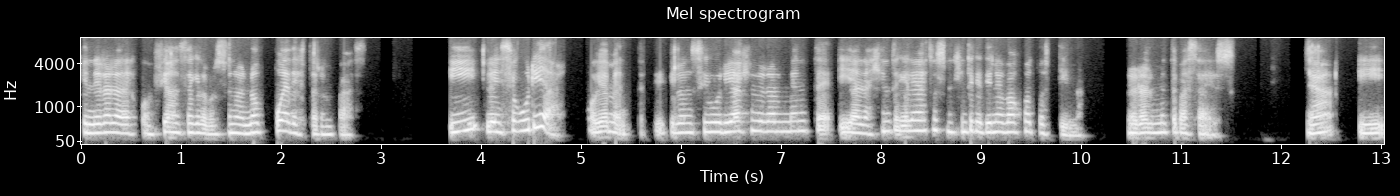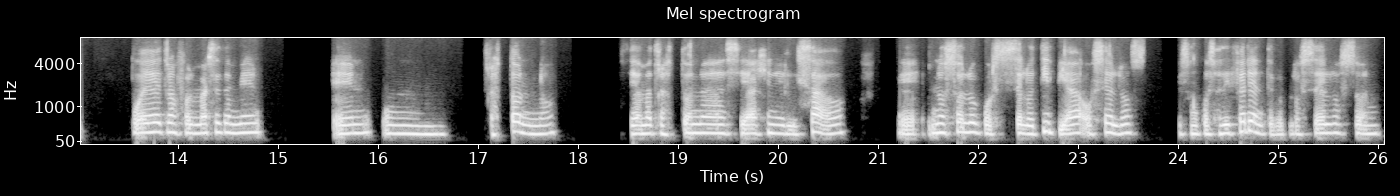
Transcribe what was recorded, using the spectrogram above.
genera la desconfianza que la persona no puede estar en paz. Y la inseguridad, obviamente, que la inseguridad generalmente, y a la gente que lee esto son gente que tiene bajo autoestima. Generalmente pasa eso. ¿ya? Y puede transformarse también en un trastorno, se llama trastorno de ansiedad generalizado, eh, no solo por celotipia o celos, que son cosas diferentes, porque los celos son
